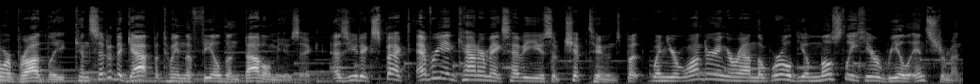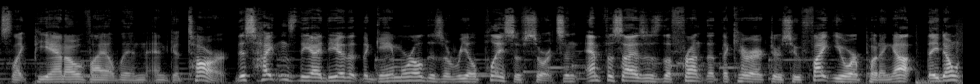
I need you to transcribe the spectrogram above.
More broadly, consider the gap between the field and battle music. As you'd expect, every encounter makes heavy use of chip tunes, but when you're wandering around the world, you'll mostly hear real instruments like piano, violin, and guitar. This heightens the idea that the game world is a real place of sorts and emphasizes the front that the characters who fight you are putting up. They don't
